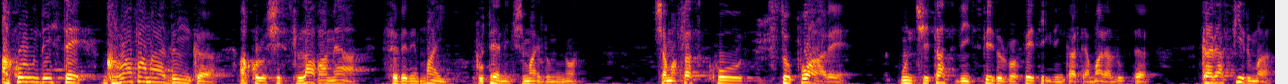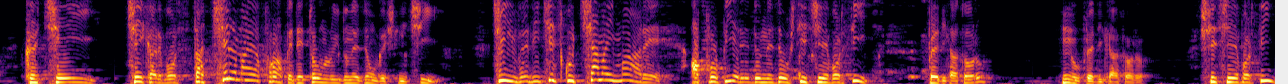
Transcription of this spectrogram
Acolo unde este groapa mai adâncă, acolo și slava mea se vede mai puternic și mai luminos. Și am aflat cu stupoare un citat din Spiritul Profetic din Cartea Marea Luptă, care afirmă că cei, cei care vor sta cel mai aproape de tronul lui Dumnezeu în veșnicii, cei învrediciți cu cea mai mare apropiere de Dumnezeu, știți cine vor fi? Predicatorul? Nu predicatorul. Știți cine vor fi?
